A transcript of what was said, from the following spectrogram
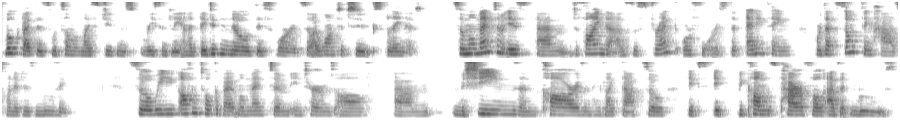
spoke about this with some of my students recently, and they didn't know this word, so I wanted to explain it. So momentum is um, defined as the strength or force that anything or that something has when it is moving. So we often talk about momentum in terms of um, machines and cars and things like that. So it's it becomes powerful as it moves.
